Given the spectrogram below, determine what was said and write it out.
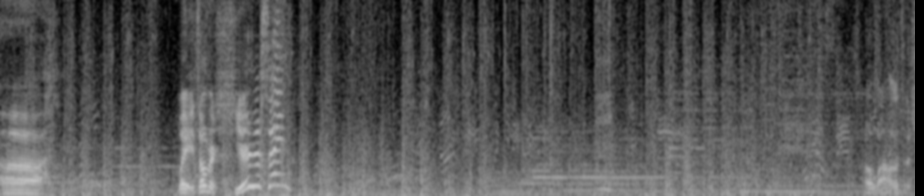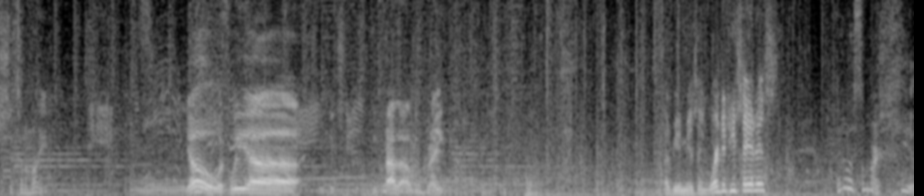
Uh. Wait, it's over here. You're saying? Shit ton of money. Yo, if we uh, if we can grab that, that'd be great. That'd be amusing. Where did he say it is? I think it was somewhere here.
